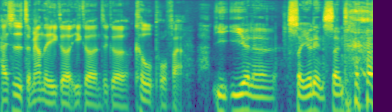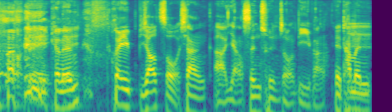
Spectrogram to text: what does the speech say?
还是怎么样的一个一个这个客户 profile？医医院的水有点深，对 可能会比较走向啊养生村这种地方。因为他们、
